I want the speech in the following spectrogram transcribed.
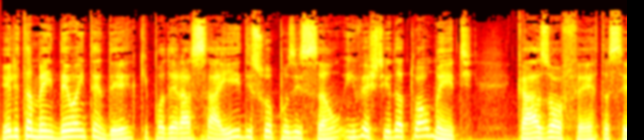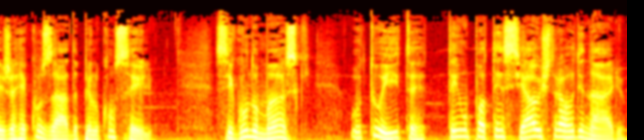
Ele também deu a entender que poderá sair de sua posição investida atualmente caso a oferta seja recusada pelo Conselho. Segundo Musk, o Twitter tem um potencial extraordinário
